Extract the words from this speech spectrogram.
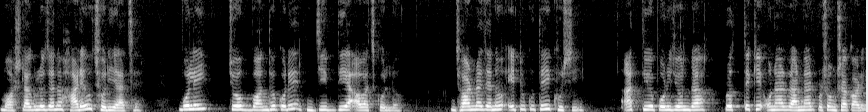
মশলাগুলো যেন হাড়েও ছড়িয়ে আছে। বলেই চোখ বন্ধ করে জিভ দিয়ে আওয়াজ করল। ঝর্ণা যেন এটুকুতেই খুশি। আত্মীয় পরিজনরা প্রত্যেকে ওনার রান্নার প্রশংসা করে।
